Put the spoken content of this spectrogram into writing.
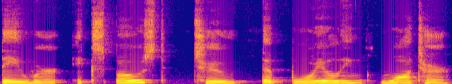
they were exposed to the boiling water,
